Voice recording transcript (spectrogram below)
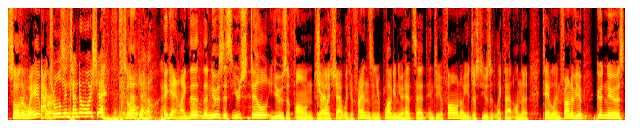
so the way it works. actual works, Nintendo voice chat. So again, like the, the news is you still use a phone to Sure. voice chat with your friends and you plug in your headset into your phone or you just use it like that on the table in front of you. Good news,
